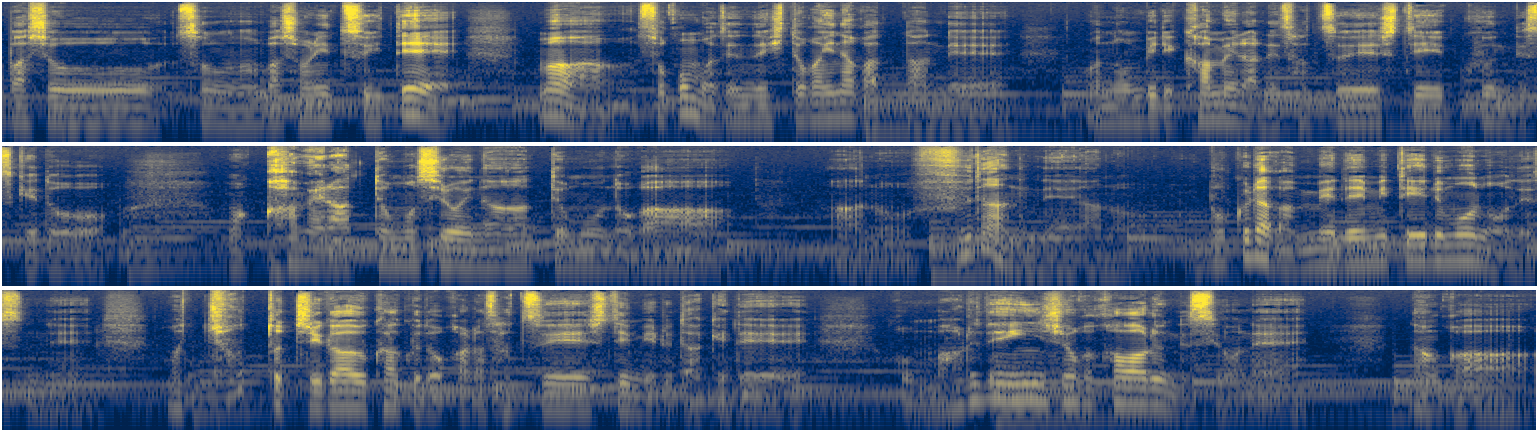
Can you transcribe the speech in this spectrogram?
場所その場所についてまあそこも全然人がいなかったんで、まあのんびりカメラで撮影していくんですけどまあ、カメラって面白いなって思うのがあの普段ねあの僕らが目で見ているものをですね、まあ、ちょっと違う角度から撮影してみるだけでこうまるで印象が変わるんですよね。なんか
